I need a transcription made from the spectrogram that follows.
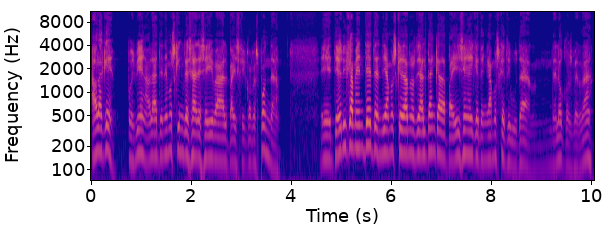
¿Ahora qué? Pues bien, ahora tenemos que ingresar ese IVA al país que corresponda. Eh, teóricamente tendríamos que darnos de alta en cada país en el que tengamos que tributar. De locos, ¿verdad?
